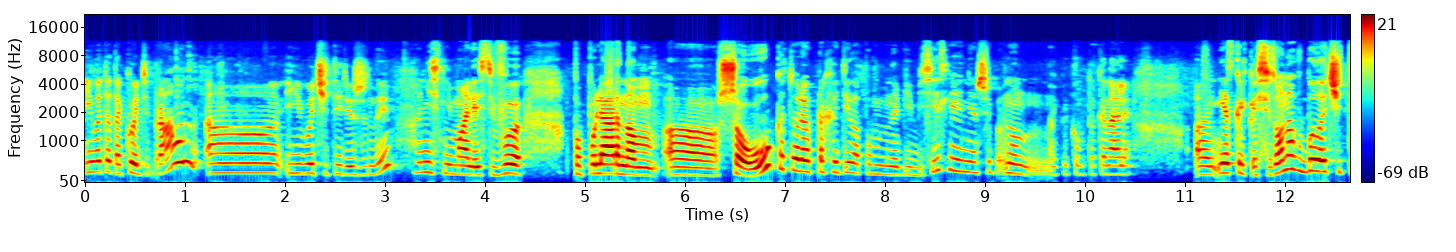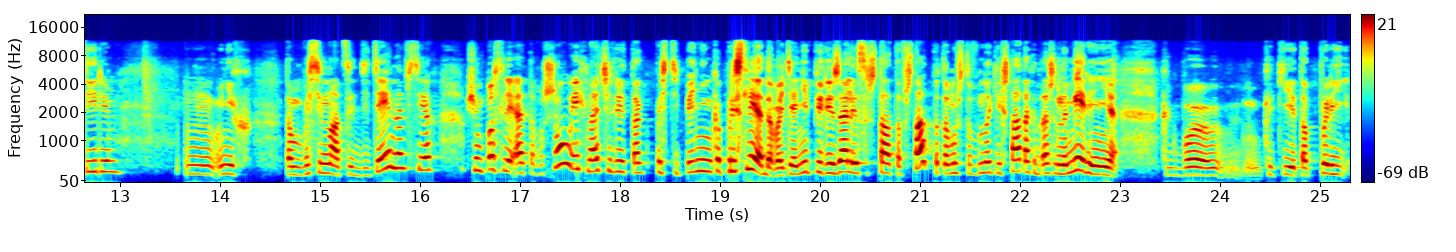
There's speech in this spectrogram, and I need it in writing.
И вот это Коди Браун э, и его четыре жены, они снимались в популярном э, шоу, которое проходило, по-моему, на BBC, если я не ошибаюсь, ну, на каком-то канале. Э, несколько сезонов было, четыре у них там 18 детей на всех. В общем, после этого шоу их начали так постепенненько преследовать. И они переезжали со штата в штат, потому что в многих штатах даже намерения как бы какие-то поли,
